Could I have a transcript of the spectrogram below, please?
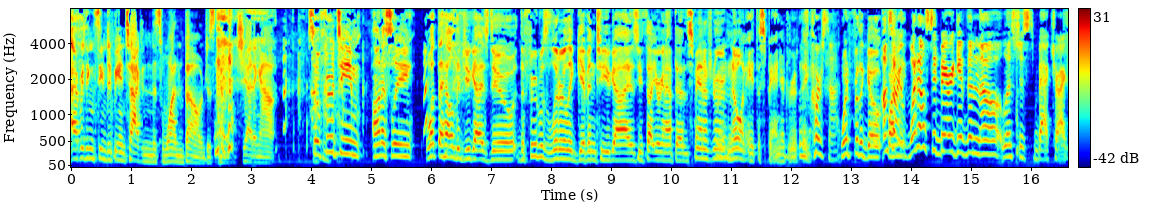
everything seemed to be intact, and this one bone just kind of jetting out. So, food team, honestly, what the hell did you guys do? The food was literally given to you guys. You thought you were gonna have to have the Spanish root. No one ate the Spaniard root. They Mm-hmm. Of course not. Went for the goat. I'm Finally- sorry. What else did Barry give them though? Let's just backtrack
